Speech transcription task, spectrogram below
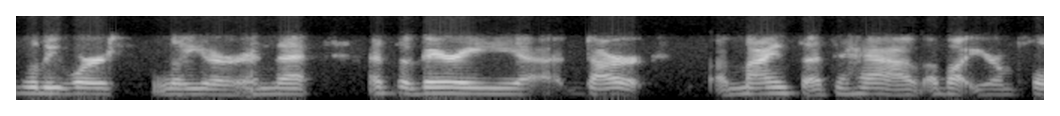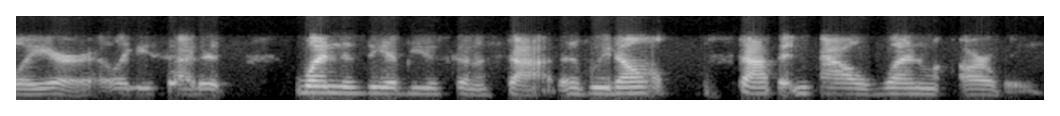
will be worse later. And that that's a very uh, dark mindset to have about your employer. Like you said, it's when is the abuse going to stop? And if we don't stop it now, when are we?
